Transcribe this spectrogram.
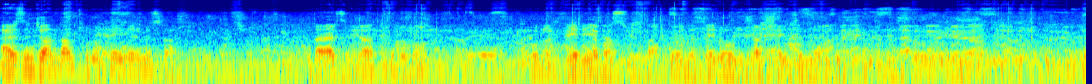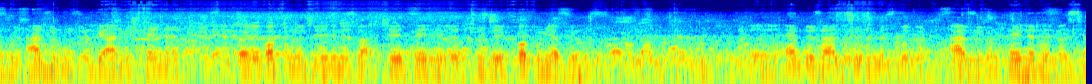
Erzincan'dan tulum peynirimiz var. Bu da Erzincan tulumu. Bunu deliye basıyorlar. Böyle deli olacak şekilde. Erzurum'umuzun güvermiş peyniri. Böyle vakumlu civilimiz var. Civil peyniri tuzlayıp vakum yapıyoruz. Ee, en özel ürünümüz budur. Erzurum peynir helvası.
